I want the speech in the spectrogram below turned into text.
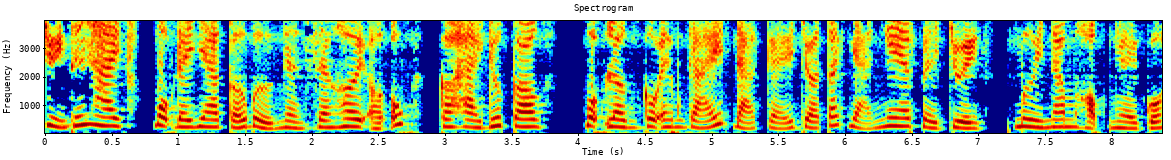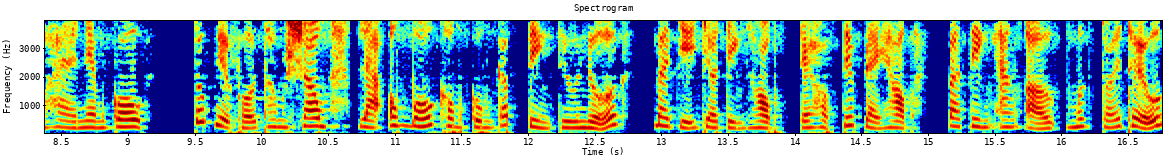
Chuyện thứ hai, một đại gia cỡ bự ngành xe hơi ở Úc có hai đứa con. Một lần cô em gái đã kể cho tác giả nghe về chuyện 10 năm học nghề của hai anh em cô. Tốt nghiệp phổ thông xong là ông bố không cung cấp tiền tiêu nữa mà chỉ cho tiền học để học tiếp đại học và tiền ăn ở mức tối thiểu.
